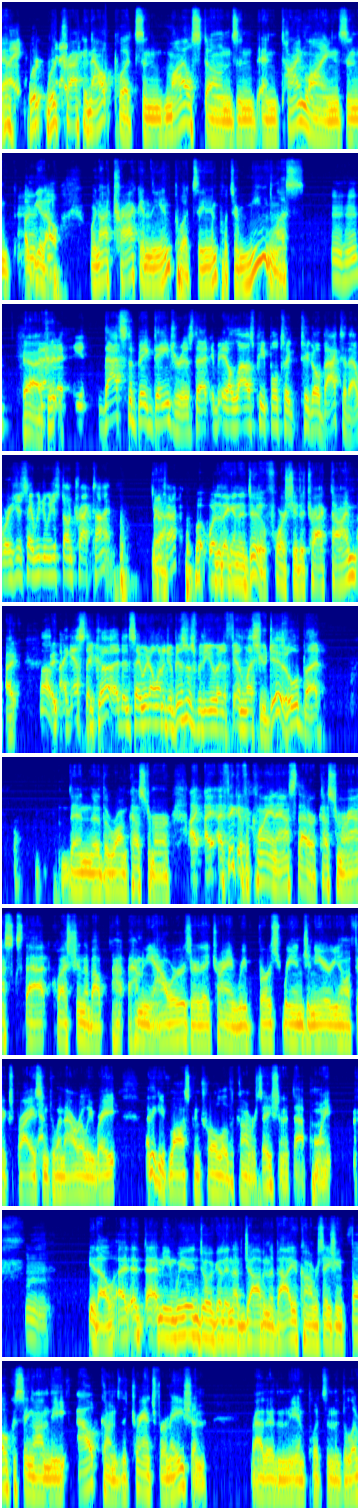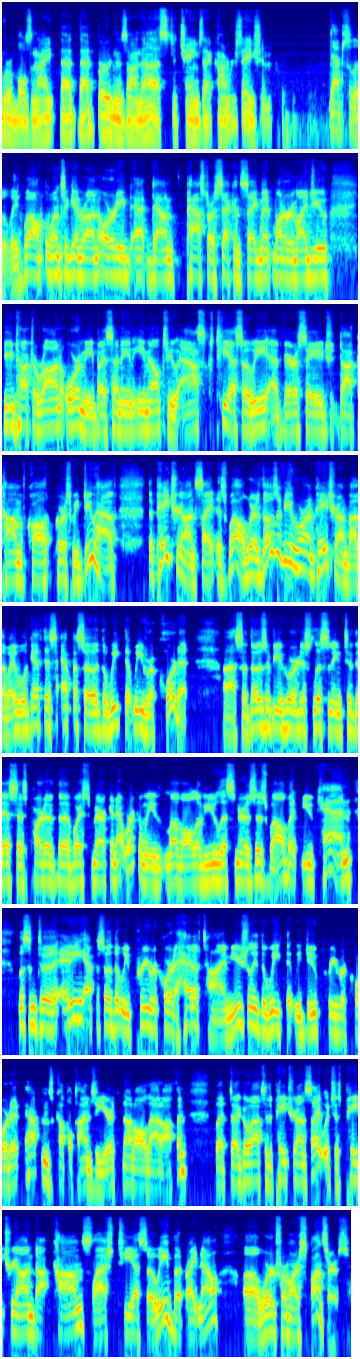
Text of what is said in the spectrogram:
yeah, right? we're, we're tracking outputs and milestones and, and timelines, and uh, mm-hmm. you know, we're not tracking the inputs. The inputs are meaningless. Mm-hmm. Yeah, And it- it- it- that's the big danger is that it allows people to, to go back to that where you just say we, we just don't track time. We yeah. track. What, what are they going to do? Force you to track time? I, Well, It- I guess they could and say we don't want to do business with you unless you do. But then they're the wrong customer. I, I, I think if a client asks that or a customer asks that question about how, how many hours or they try and reverse re-engineer, you know, a fixed price Yeah. into an hourly rate, I think you've lost control of the conversation at that point. Hmm. You know, I, I- I mean, we didn't do a good enough job in the value conversation focusing on the outcomes, the transformation, rather than the inputs and the deliverables. And I that that burden is on us to change that conversation. Absolutely. Well, once again, Ron, already at, down past our second segment. Want to remind you, you can talk to Ron or me by sending an email to asktsoe at verasage.com. Of course, of course, we do have the Patreon site as well, where those of you who are on Patreon, by the way, will get this episode the week that we record it. Uh, so those of you who are just listening to this as part of the Voice America Network, and we love all of you listeners as well, but you can listen to any episode that we pre-record ahead of time. Usually the week that we do pre-record it, it happens a couple times a year. It's not all that often, but uh, go out to the Patreon site, which is patreon.com slash TSOE. But right now, a word from our sponsors.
